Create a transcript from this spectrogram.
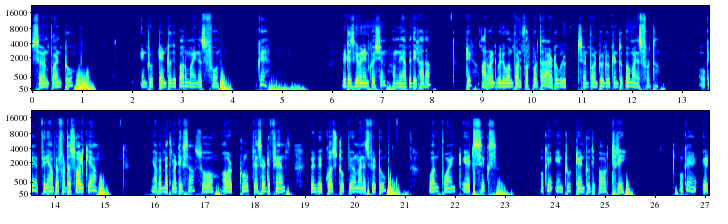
seven point two into ten to the power minus four okay it is given in question हमने यहाँ पे देखा था। ठीक? आर वन की value one point four four था। आर टू की value seven point two into ten to the power minus four था। ओके okay, फिर यहाँ पे फर्दर सॉल्व किया। यहाँ पे मैथमेटिक्स था। So our true pressure difference will be equals to P one minus P two one point eight six okay into ten to the power three okay it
